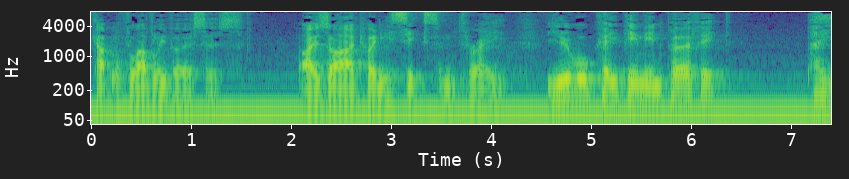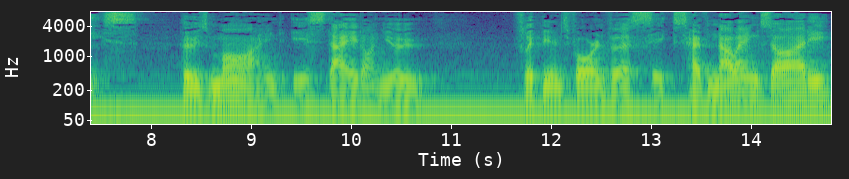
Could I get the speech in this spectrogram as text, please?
A couple of lovely verses. Isaiah 26 and 3. You will keep him in perfect peace, whose mind is stayed on you. Philippians 4 and verse 6. Have no anxiety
